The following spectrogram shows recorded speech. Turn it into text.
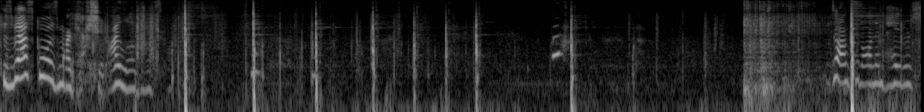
Because basketball is my passion. I love basketball. Dunking on him, haters.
